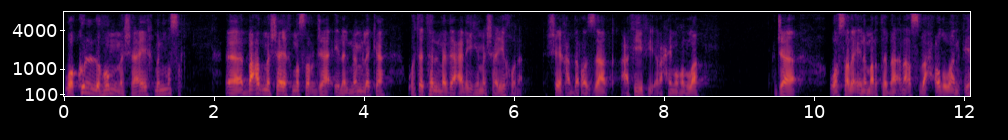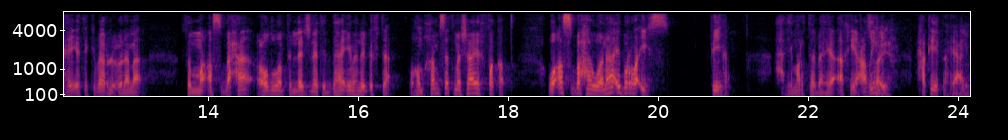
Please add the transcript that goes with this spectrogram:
وكلهم مشايخ من مصر. آه، بعض مشايخ مصر جاء إلى المملكة وتتلمذ عليه مشايخنا. الشيخ عبد الرزاق عفيفي رحمه الله جاء وصل إلى مرتبة أن أصبح عضوا في هيئة كبار العلماء ثم أصبح عضوا في اللجنة الدائمة للإفتاء وهم خمسة مشايخ فقط وأصبح هو نائب الرئيس فيها. هذه مرتبة يا أخي عظيمة. صحيح. حقيقة يعني.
